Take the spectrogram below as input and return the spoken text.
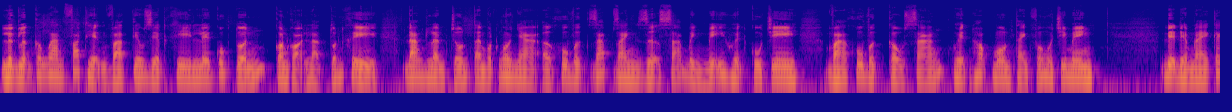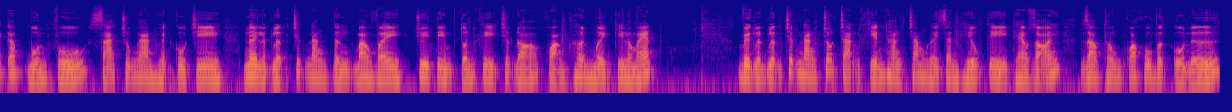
Lực lượng công an phát hiện và tiêu diệt khi Lê Quốc Tuấn, còn gọi là Tuấn Khỉ, đang lẩn trốn tại một ngôi nhà ở khu vực giáp danh giữa xã Bình Mỹ, huyện Củ Chi và khu vực Cầu Sáng, huyện Hóc Môn, thành phố Hồ Chí Minh. Địa điểm này cách ấp Bốn Phú, xã Trung An, huyện Củ Chi, nơi lực lượng chức năng từng bao vây truy tìm Tuấn Khỉ trước đó khoảng hơn 10 km. Việc lực lượng chức năng chốt chặn khiến hàng trăm người dân hiếu kỳ theo dõi giao thông qua khu vực ủ nứ.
